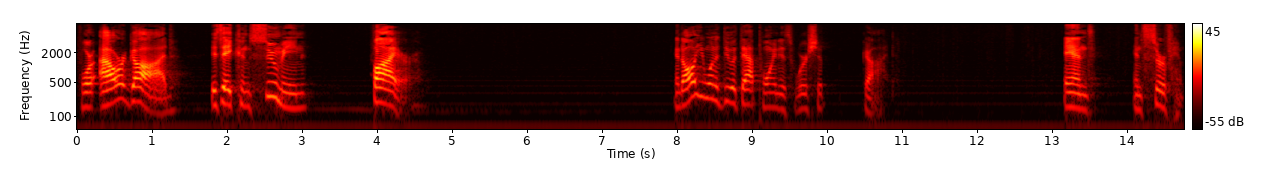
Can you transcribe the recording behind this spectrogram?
For our God is a consuming fire. And all you want to do at that point is worship God and, and serve Him.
